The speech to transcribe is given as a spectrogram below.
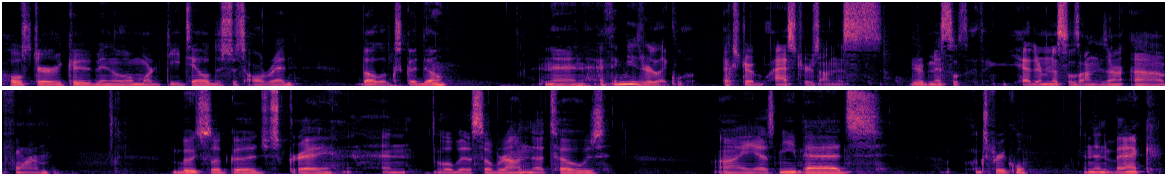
holster could have been a little more detailed. It's just all red. Belt looks good though. And then I think these are like extra blasters on this. They're missiles, I think. Yeah, they're missiles on his uh, forearm. Boots look good, just gray, and a little bit of silver on the toes. Uh, he has knee pads. Looks pretty cool. And then the back,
